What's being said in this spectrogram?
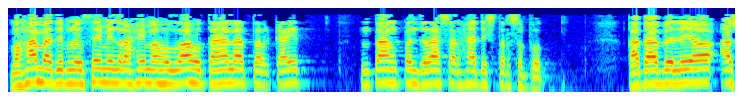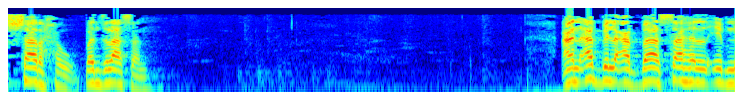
Muhammad Ibn Uthaymin rahimahullahu taala terkait tentang penjelasan hadis tersebut. Kata beliau asyarhu, penjelasan. An Abil Abbas Sahal Ibn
